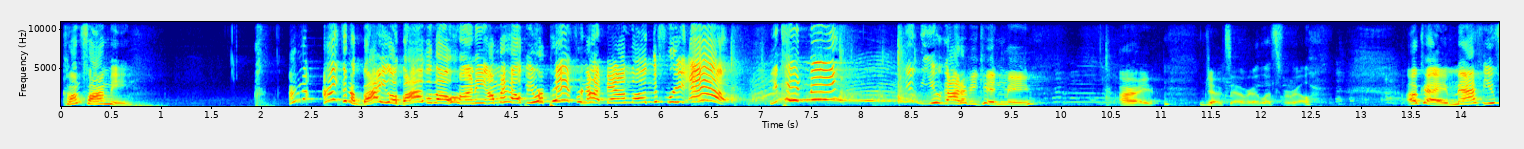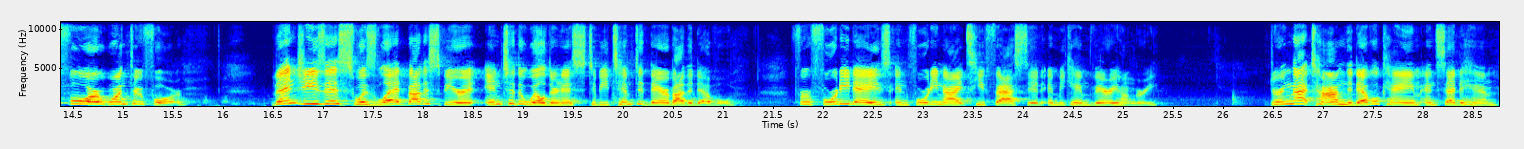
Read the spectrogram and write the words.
come find me. I'm not, I ain't gonna buy you a Bible though, honey. I'm gonna help you repent for not downloading the free app. You kidding me? You, gotta be kidding me. All right, joke's over. Let's for real. Okay, Matthew 4 1 through 4. Then Jesus was led by the Spirit into the wilderness to be tempted there by the devil. For 40 days and 40 nights he fasted and became very hungry. During that time, the devil came and said to him,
